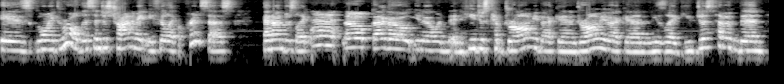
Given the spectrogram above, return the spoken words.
is going through all this and just trying to make me feel like a princess. And I'm just like, eh, nope, gotta go, you know. And, and he just kept drawing me back in and drawing me back in. And he's like, you just haven't been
